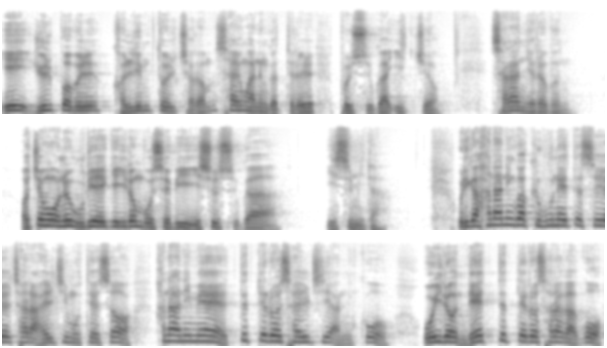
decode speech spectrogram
이 율법을 걸림돌처럼 사용하는 것들을 볼 수가 있죠. 사랑 여러분, 어쩌면 오늘 우리에게 이런 모습이 있을 수가 있습니다. 우리가 하나님과 그분의 뜻을 잘 알지 못해서 하나님의 뜻대로 살지 않고 오히려 내 뜻대로 살아가고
